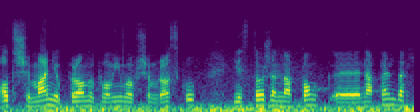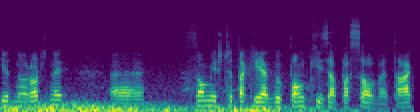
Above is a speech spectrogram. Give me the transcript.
otrzymaniu plonu pomimo przymrozków, jest to, że na, pąk, e, na pędach jednorocznych e, są jeszcze takie jakby pąki zapasowe, tak?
